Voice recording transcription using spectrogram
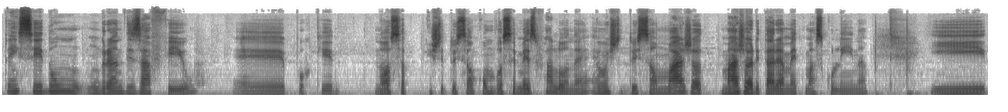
Tem sido um, um grande desafio, é, porque nossa instituição, como você mesmo falou, né, é uma instituição major- majoritariamente masculina e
